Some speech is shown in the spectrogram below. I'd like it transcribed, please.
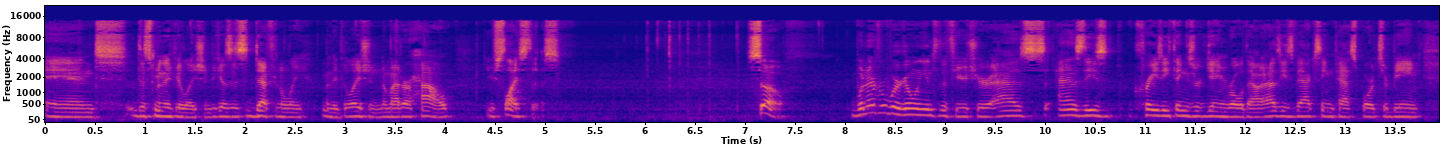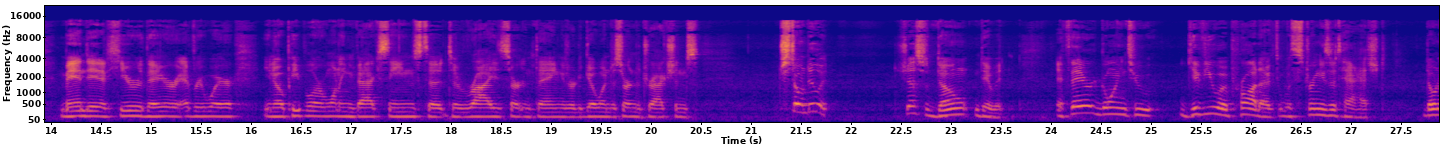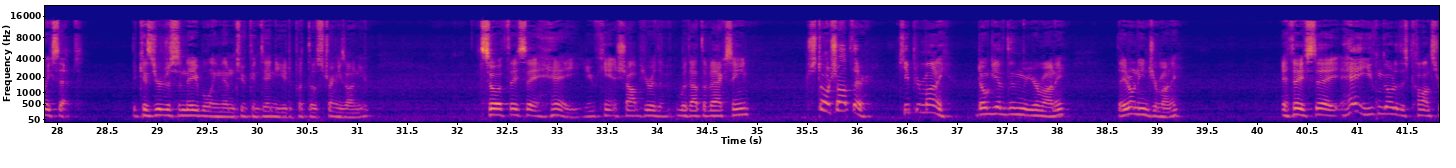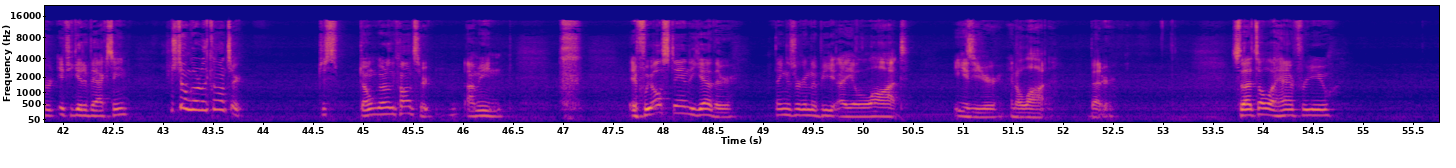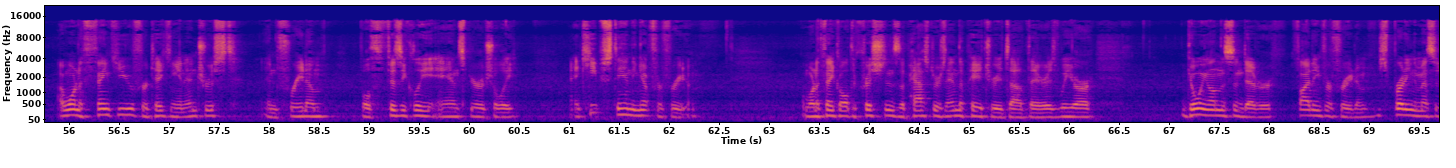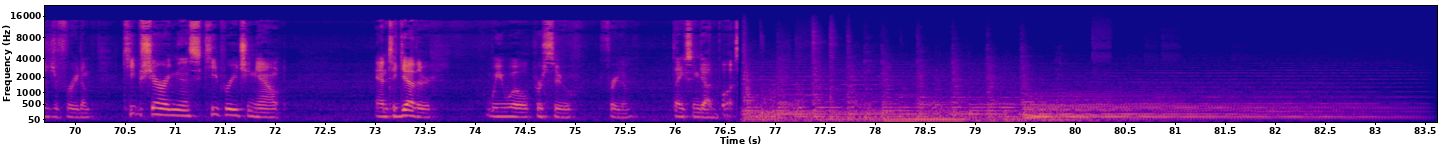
and this manipulation because it's definitely manipulation, no matter how you slice this. So, whenever we're going into the future, as as these crazy things are getting rolled out, as these vaccine passports are being mandated here, there, everywhere, you know, people are wanting vaccines to, to ride certain things or to go into certain attractions. Just don't do it. Just don't do it. If they're going to give you a product with strings attached, don't accept. Because you're just enabling them to continue to put those strings on you. So if they say, hey, you can't shop here without the vaccine, just don't shop there. Keep your money. Don't give them your money. They don't need your money. If they say, hey, you can go to this concert if you get a vaccine, just don't go to the concert. Just don't go to the concert. I mean, if we all stand together, things are going to be a lot easier and a lot better. So that's all I have for you. I want to thank you for taking an interest and freedom, both physically and spiritually, and keep standing up for freedom. I want to thank all the Christians, the pastors, and the patriots out there as we are going on this endeavor, fighting for freedom, spreading the message of freedom. Keep sharing this, keep reaching out, and together we will pursue freedom. Thanks and God bless.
